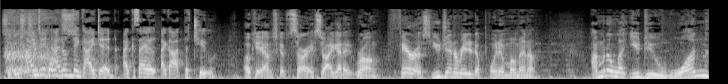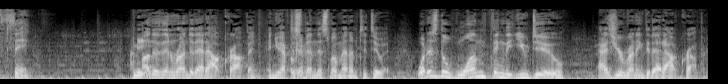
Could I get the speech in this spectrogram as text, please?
So there's two I did. I don't think I did because I, I got the two. Okay, I'm sorry. So I got it wrong. Pharaohs, you generated a point of momentum. I'm going to let you do one thing Me. other than run to that outcropping, and you have to Okay. spend this momentum to do it. What is the one thing that you do as you're running to that outcropping?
